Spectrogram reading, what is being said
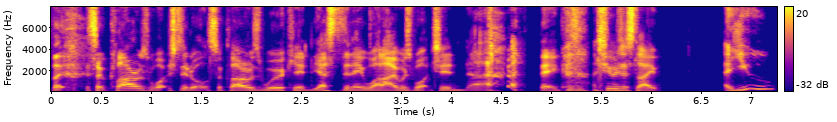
but so Clara's watched it all. So Clara was working yesterday while I was watching uh, thing, and she was just like, "Are you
